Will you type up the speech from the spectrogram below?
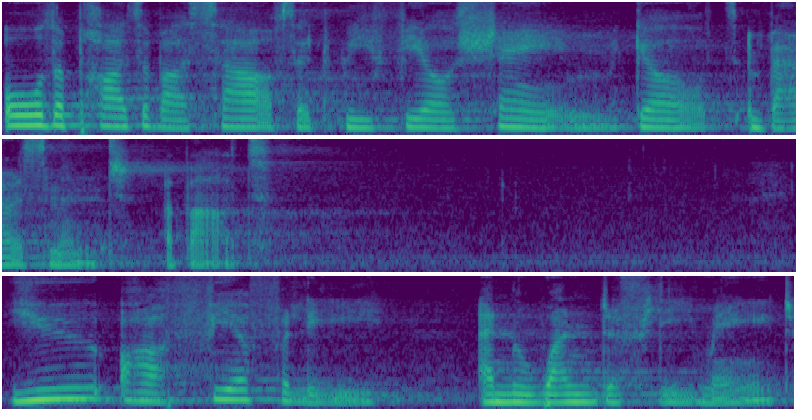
all the parts of ourselves that we feel shame, guilt, embarrassment about. You are fearfully and wonderfully made.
